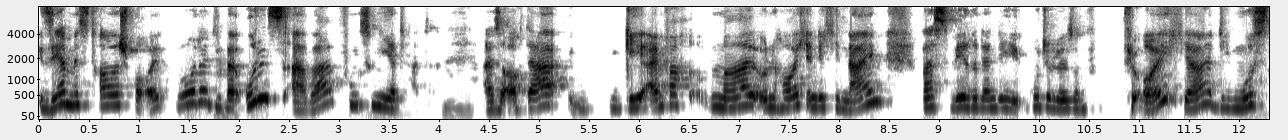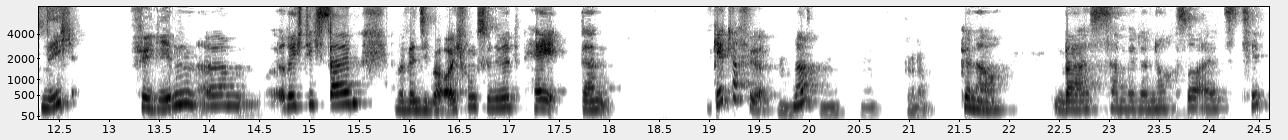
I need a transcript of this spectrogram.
sehr misstrauisch beäugt wurde, die Mhm. bei uns aber funktioniert hatte. Mhm. Also auch da geh einfach mal und horch in dich hinein. Was wäre denn die gute Lösung für euch? Ja, die muss nicht für jeden ähm, richtig sein. Aber wenn sie bei euch funktioniert, hey, dann geht dafür. Mhm. Ne? Mhm. Mhm. Genau. Genau. Was haben wir denn noch so als Tipp,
